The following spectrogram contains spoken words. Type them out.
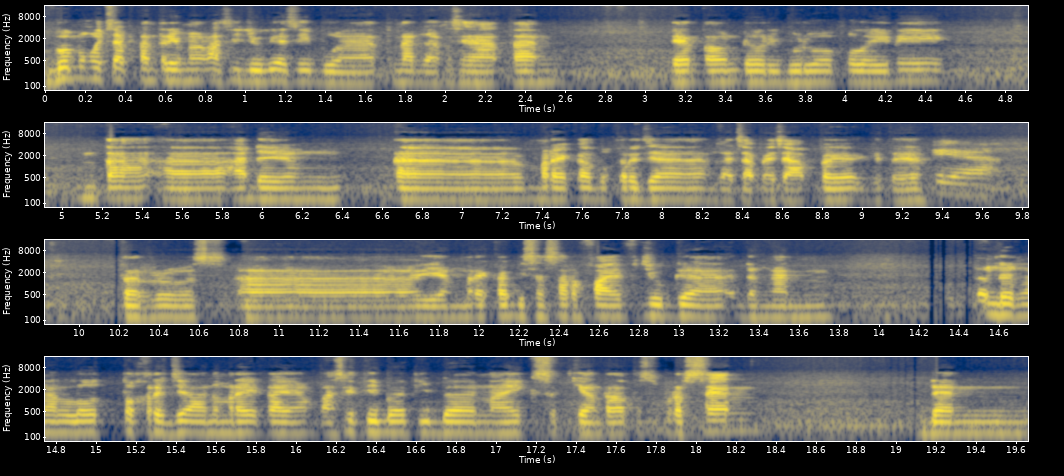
gue mengucapkan terima kasih juga sih buat tenaga kesehatan yang tahun 2020 ini entah eh, ada yang eh, mereka bekerja nggak capek-capek gitu ya Iya. terus eh, yang mereka bisa survive juga dengan dengan load pekerjaan mereka yang pasti tiba-tiba naik sekian ratus persen dan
